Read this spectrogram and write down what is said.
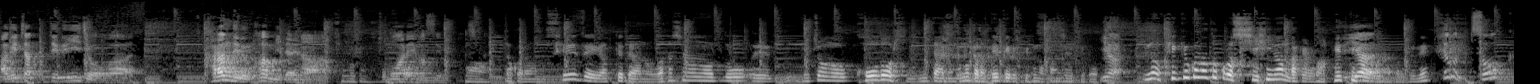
あげちゃってる以上は、絡んでるファンみたいな思われますよ。まあ、だから、せいぜいやってて、あの、私のあの、え部長の行動費みたいなものから出てるっていうふうな感じですけど、いや、まあ、結局のところ私費なんだけどね、いや、でね。でも、総会に突っ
